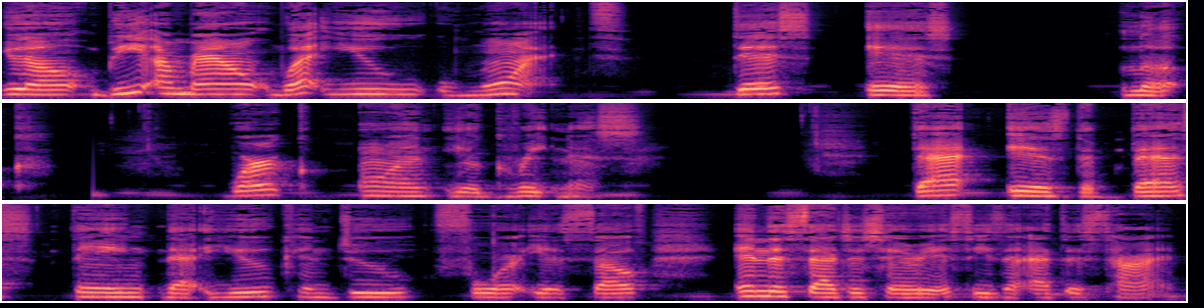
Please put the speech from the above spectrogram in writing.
You know, be around what you want. This is, look, work on your greatness. That is the best thing that you can do for yourself in the Sagittarius season at this time.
